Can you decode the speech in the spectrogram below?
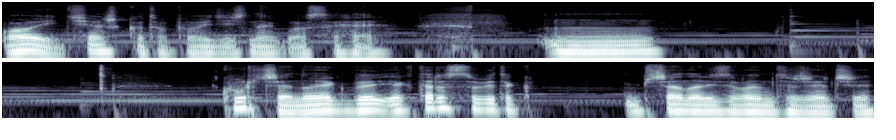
Oj, ciężko to powiedzieć na głos, hehe. Mm. Kurczę, no jakby, jak teraz sobie tak przeanalizowałem te rzeczy,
